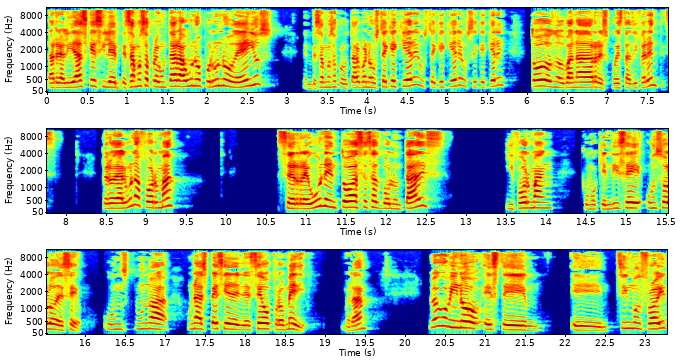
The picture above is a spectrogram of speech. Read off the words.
la realidad es que si le empezamos a preguntar a uno por uno de ellos, empezamos a preguntar, bueno, ¿usted qué quiere? ¿Usted qué quiere? ¿Usted qué quiere? Todos nos van a dar respuestas diferentes. Pero de alguna forma se reúnen todas esas voluntades y forman, como quien dice, un solo deseo, una, una, especie de deseo promedio, ¿verdad? Luego vino este, eh, Sigmund Freud,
